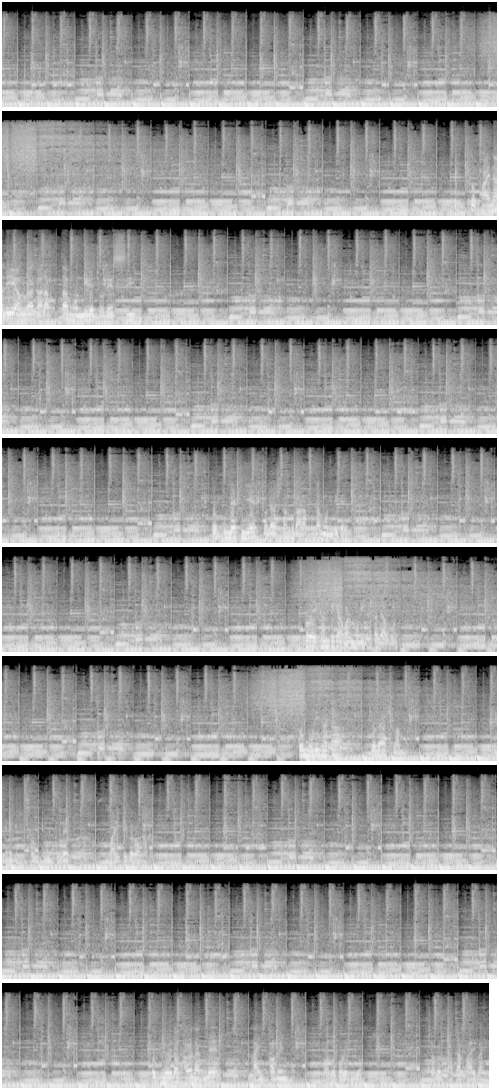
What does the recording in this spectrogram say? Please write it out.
তো ফাইনালি আমরা গারাপুতা মন্দিরে চলে এসেছি। তো বুলেট নিয়ে চলে আসলাম গারাপুতা মন্দিরে। তো এখান থেকে আবার মুড়িঘাটা যাব। তো মুড়িঘাটা চলে আসলাম। এখানে কিছু ছবি টবি তুলে বাড়ির থেকে রওনা তো ভিডিওটা ভালো লাগলে লাইক কমেন্ট ফলো করে দিও। চলো টাটা বাই বাই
